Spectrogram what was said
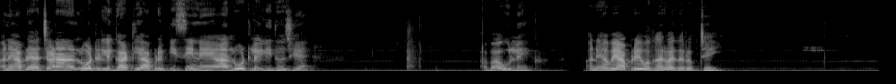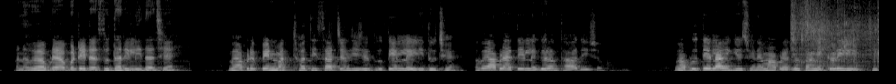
અને આપણે આ ચણાનો લોટ એટલે ગાંઠિયા આપણે પીસીને આ લોટ લઈ લીધો છે. આ બાઉલ અને હવે આપણે વઘારવા તરફ જઈ. અને હવે આપણે આ બટેટા સુધારી લીધા છે. હવે આપણે પેનમાં છ થી સાત ચમચી જેટલું તેલ લઈ લીધું છે. હવે આપણે આ તેલને ગરમ થવા દઈશું. હવે આપણું તેલ આવી ગયું છે ને એમાં આપણે લસણની કળી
